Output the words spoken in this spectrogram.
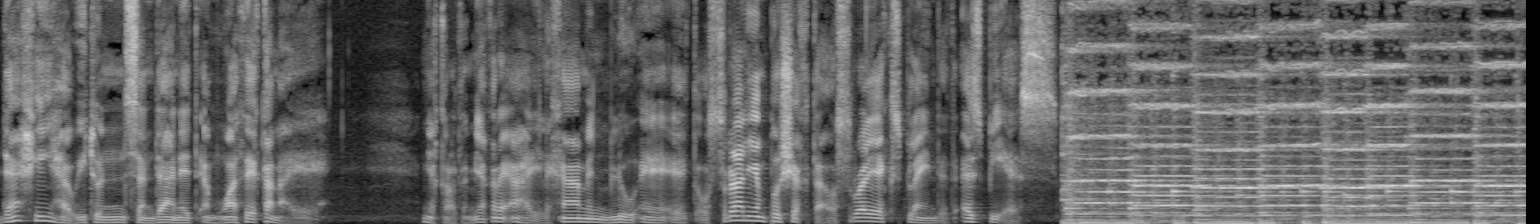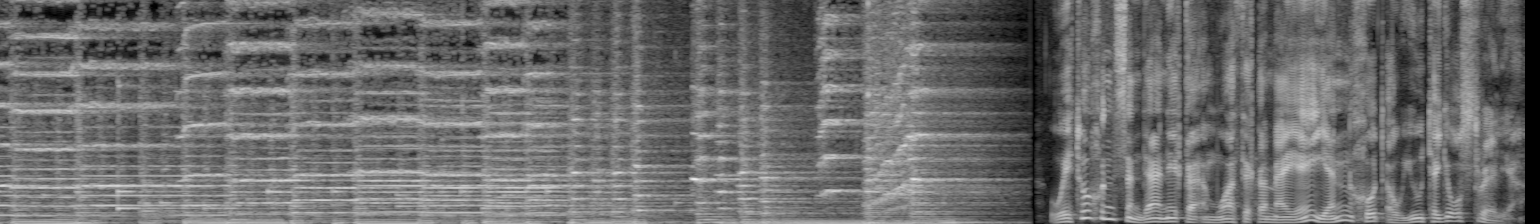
داخي هاويت سندانة أمواثي قمعي ميقرات ميقرأ هاي الخامن ملوء ات أستراليا بوشيختا أستراليا اكسبليند ات اس بي اس ويتوخن سندانق أمواثق معي خود أو يوتا أستراليا.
